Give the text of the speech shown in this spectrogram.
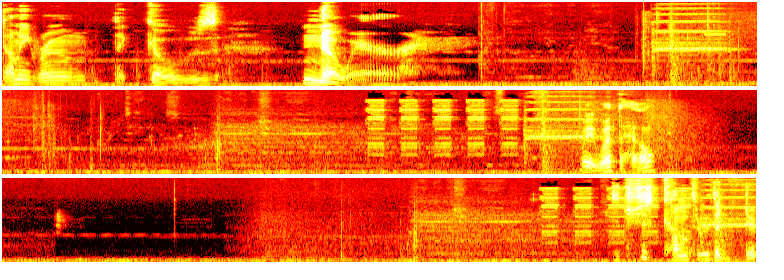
dummy room that goes nowhere. Wait, what the hell? Did you just come through the door?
